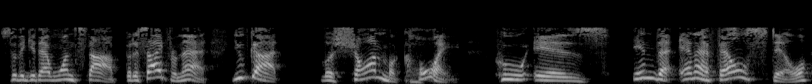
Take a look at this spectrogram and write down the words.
so they get that one stop. But aside from that, you've got LeSean McCoy, who is in the NFL still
